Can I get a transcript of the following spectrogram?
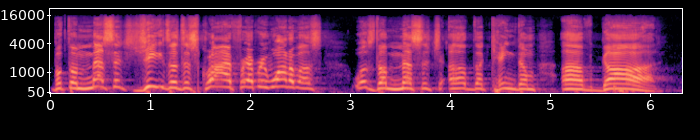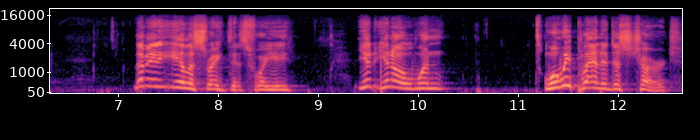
But the message Jesus described for every one of us was the message of the kingdom of God. Let me illustrate this for you. You, you know, when, when we planted this church,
